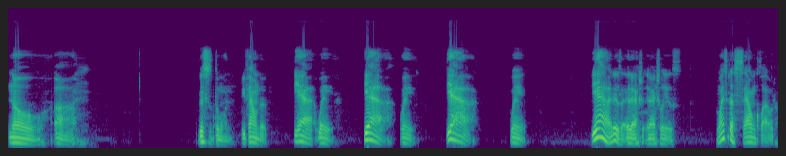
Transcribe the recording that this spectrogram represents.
No. Uh. This is the one. We found it. Yeah. Wait. Yeah. Wait. Yeah. Wait. Yeah, it is. It actually. It actually is. Why is it a SoundCloud?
